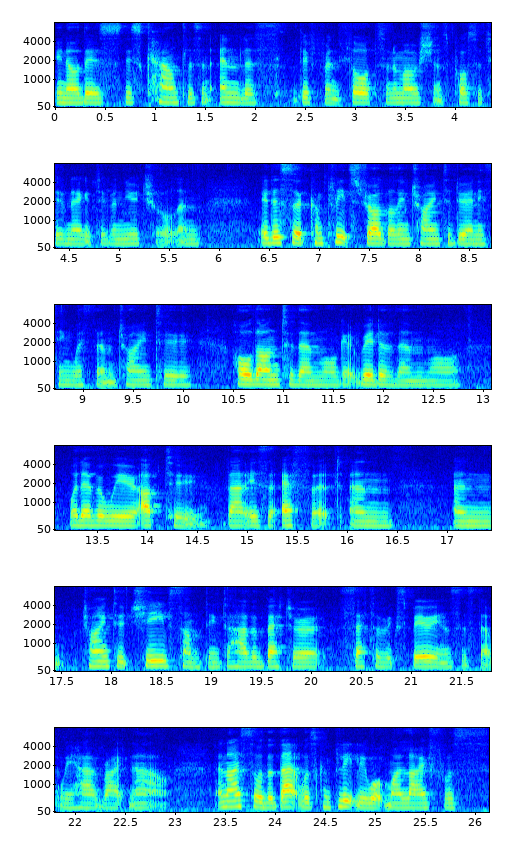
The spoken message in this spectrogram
you know, there's this countless and endless different thoughts and emotions, positive, negative and neutral. And it is a complete struggle in trying to do anything with them, trying to hold on to them or get rid of them or whatever we're up to. That is an effort and, and trying to achieve something, to have a better set of experiences that we have right now. And I saw that that was completely what my life was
